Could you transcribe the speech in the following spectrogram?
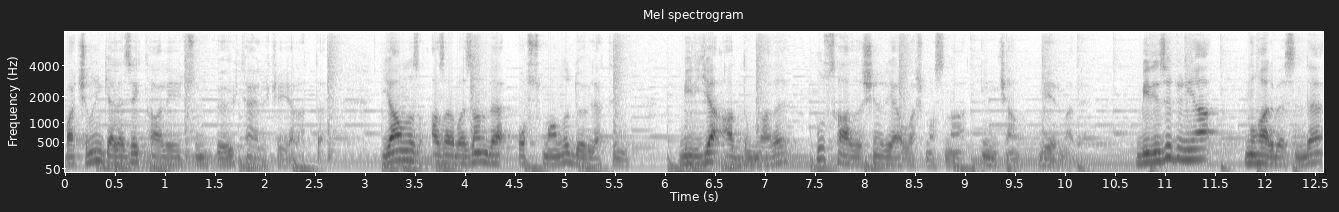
Bakının gələcək taleyi üçün böyük təhlükə yaratdı. Yalnız Azərbaycan və Osmanlı dövlətinin birgə addımları bu sazişin reallaşmasına imkan vermədi. Birinci Dünya müharibəsində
